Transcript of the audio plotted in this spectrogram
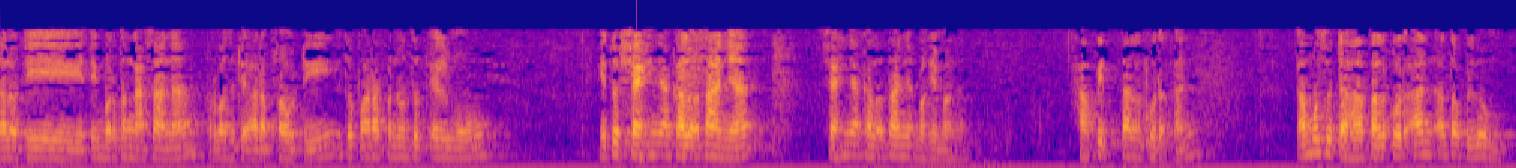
Kalau di Timur Tengah sana Termasuk di Arab Saudi Itu para penuntut ilmu Itu syekhnya kalau tanya Syekhnya kalau tanya bagaimana? Hafid Al-Quran? Kamu sudah hafal Quran atau belum?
